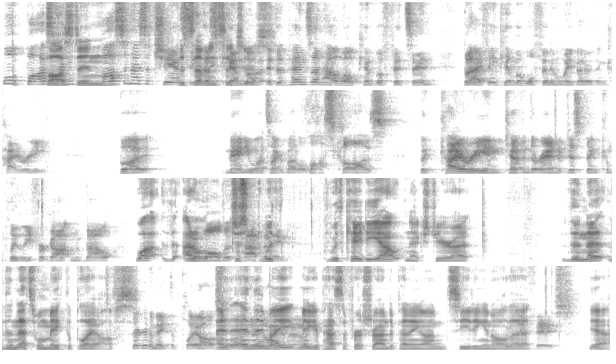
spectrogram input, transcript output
well Boston Boston, Boston has a chance the because 76ers. Kemba. It depends on how well Kemba fits in. But I think Kemba will fit in way better than Kyrie. But man, you want to talk about a lost cause. But Kyrie and Kevin Durant have just been completely forgotten about Well, th- I with don't all this just happening. with with KD out next year. I, the net the Nets will make the playoffs, They're gonna make the playoffs. and and they might gonna make it past the first round depending on seeding and all who that. Yeah.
